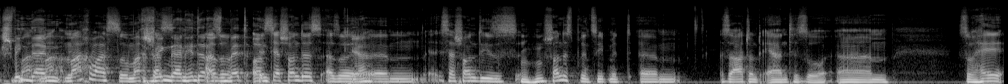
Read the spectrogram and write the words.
Schwing dein- ma- mach was so, mach schwing das. deinen Hintern aus also, dem Bett und- ist ja schon das, also Ja. Mhm. ähm, ist ja schon dieses, schon das Prinzip mit ähm, Saat und Ernte so. Ähm, so hey,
